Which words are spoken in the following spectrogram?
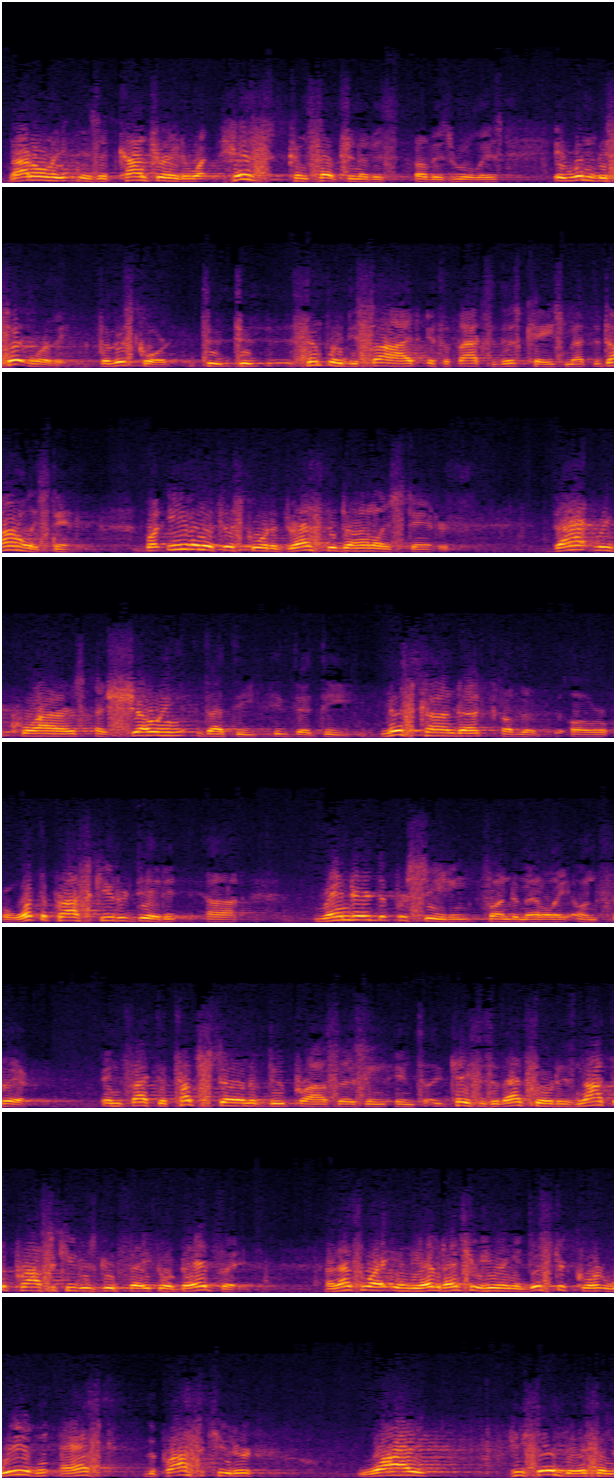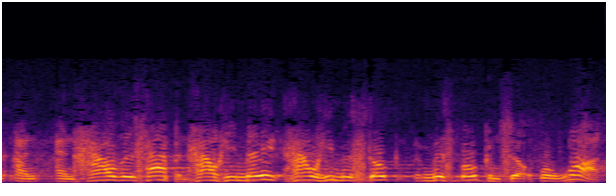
not only is it contrary to what his conception of his, of his rule is, it wouldn't be cert-worthy for this court to, to simply decide if the facts of this case met the Donnelly standard. But even if this court addressed the Donnelly standard, that requires a showing that the, that the misconduct of the, or, or what the prosecutor did, uh, rendered the proceeding fundamentally unfair. In fact, the touchstone of due process in, in t- cases of that sort is not the prosecutor's good faith or bad faith. And that's why in the evidentiary hearing in district court, we didn't ask the prosecutor why he said this and, and, and how this happened, how he made, how he misspoke, misspoke himself, or what.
